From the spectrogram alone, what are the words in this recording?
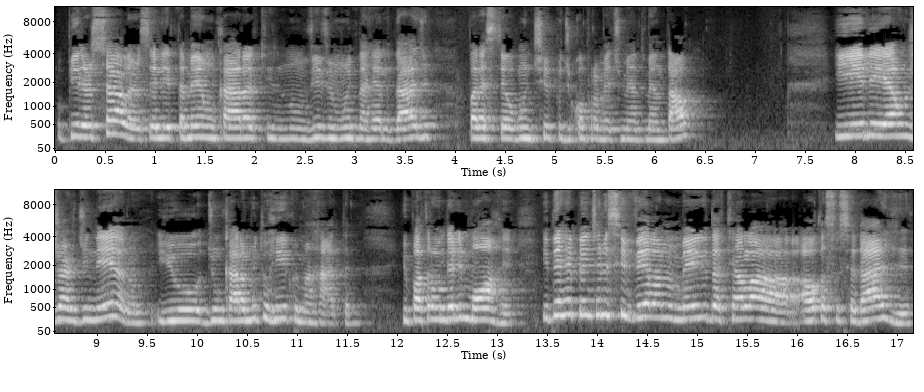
o Peter Sellers, ele também é um cara que não vive muito na realidade, parece ter algum tipo de comprometimento mental. E ele é um jardineiro e o, de um cara muito rico em Manhattan e o patrão dele morre. E de repente ele se vê lá no meio daquela alta sociedade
